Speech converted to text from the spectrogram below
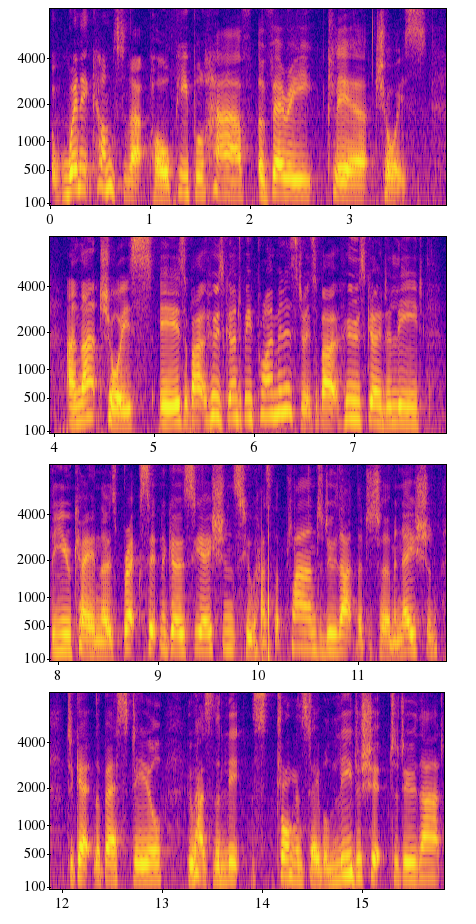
when it comes to that poll, people have a very clear choice. And that choice is about who's going to be Prime Minister. It's about who's going to lead the UK in those Brexit negotiations, who has the plan to do that, the determination to get the best deal, who has the strong and stable leadership to do that.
